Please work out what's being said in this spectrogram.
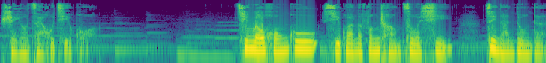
谁又在乎结果？青楼红姑习惯了逢场作戏，最难懂的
